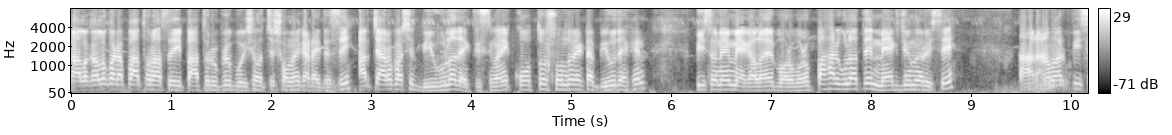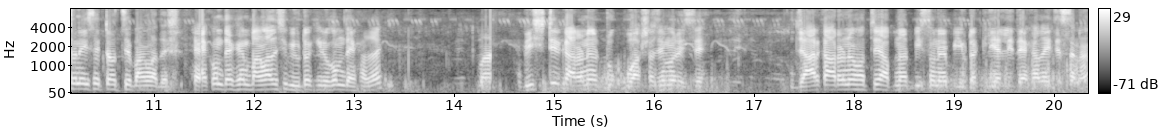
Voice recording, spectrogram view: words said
কালো কালো কটা পাথর আছে এই পাথর উপরে বসে হচ্ছে, সময় কাটাইতেছি। আর চারপাশের ভিউগুলো দেখতেছি মানে কত সুন্দর একটা ভিউ দেখেন। পিছনে মেঘালয়ের বড় বড় পাহাড়গুলোতে মেঘ জমে রয়েছে আর আমার পিছনে এই সাইডটা হচ্ছে বাংলাদেশ। এখন দেখেন বাংলাদেশের ভিউটা কীরকম দেখা যায়। বৃষ্টির কারণে একটু কুয়াশা জমে রয়েছে যার কারণে হচ্ছে আপনার পিছনের ভিউটা ক্লিয়ারলি দেখা যাইতেছে না।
